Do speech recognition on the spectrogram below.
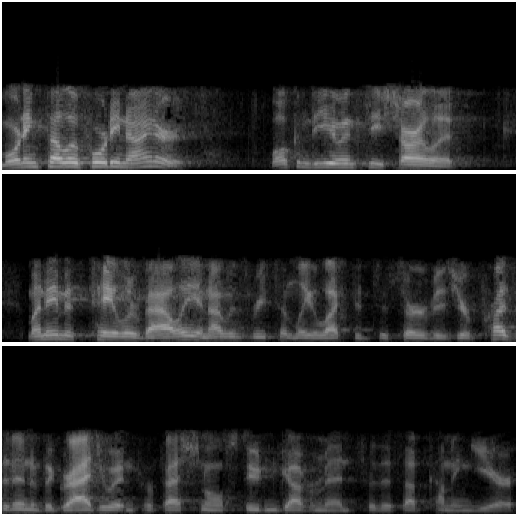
Good morning, fellow 49ers. Welcome to UNC Charlotte. My name is Taylor Valley, and I was recently elected to serve as your president of the Graduate and Professional Student Government for this upcoming year.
